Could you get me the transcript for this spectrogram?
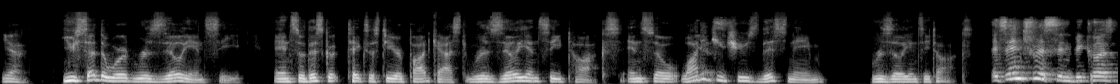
Yeah. You said the word resiliency and so this go- takes us to your podcast resiliency talks. And so why yes. did you choose this name resiliency talks? It's interesting because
